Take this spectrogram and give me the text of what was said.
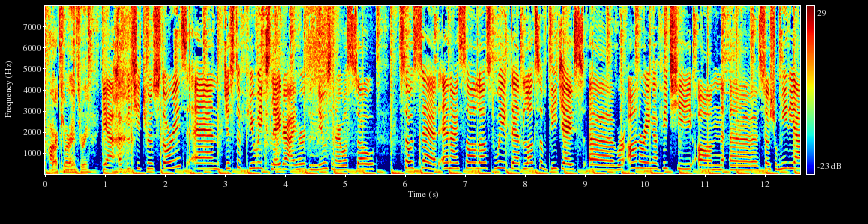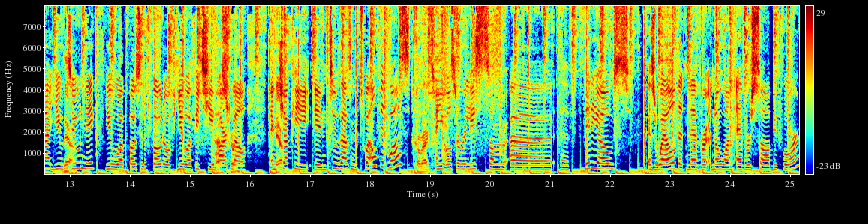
hard word. Documentary. Yeah, Avicii True Stories. And just a few weeks later, I heard the news and I was so so sad. And I saw last week that lots of DJs uh, were honoring Avicii on uh, social media. You Yeah. too, Nick. You uh, posted a photo of you, Avicii, That's true. Hardwell, and Yep. Chuckie in 2012. It was Correct. And you also released some uh, uh, videos as well that never, no one ever saw before.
